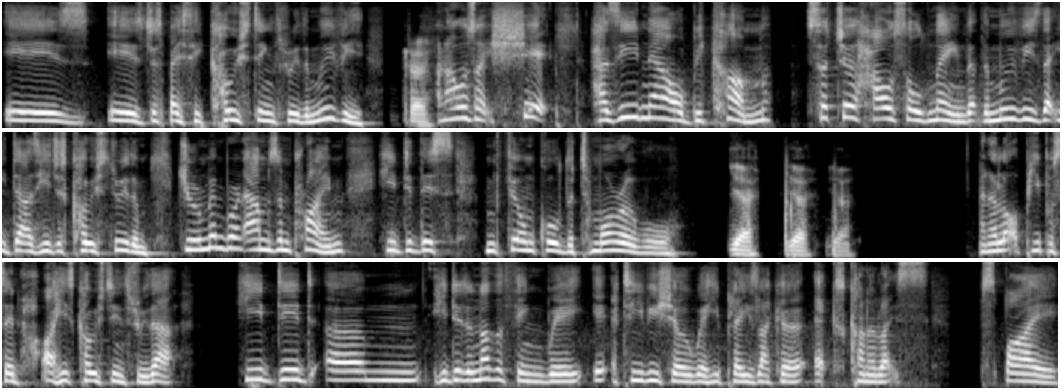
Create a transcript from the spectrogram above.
is is just basically coasting through the movie. Okay. And I was like, shit, has he now become such a household name that the movies that he does, he just coasts through them? Do you remember on Amazon Prime, he did this film called The Tomorrow War? Yeah, yeah, yeah. And a lot of people said, oh, he's coasting through that. He did um, he did another thing where a TV show where he plays like a ex kind of like spy,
